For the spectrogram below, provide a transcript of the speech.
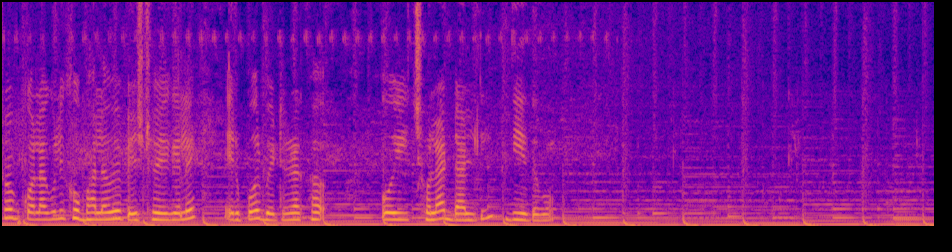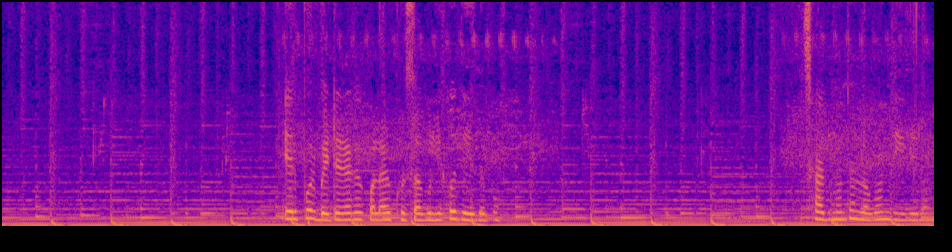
সব কলাগুলি খুব ভালোভাবে পেস্ট হয়ে গেলে এরপর বেটে রাখা ওই ছোলার ডালটি দিয়ে দেব। এরপর বেটে রাখা কলার খোসাগুলিকেও দিয়ে দেব। স্বাদ মতন লবণ দিয়ে দিলাম।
